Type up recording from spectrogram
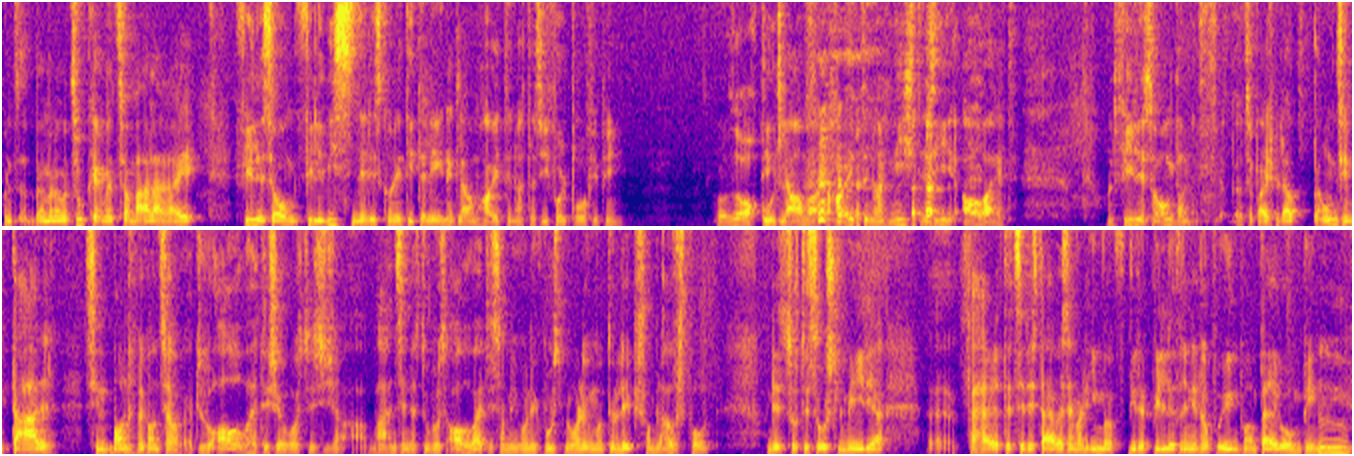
und wenn man aber zukommt zur Malerei, viele sagen, viele wissen nicht, das gar nicht. Die Italiener glauben heute noch, dass ich Vollprofi bin. Also auch gut. Die glauben heute noch nicht, dass ich arbeite. Und viele sagen dann, zum Beispiel auch bei uns im Tal, sind manchmal ganz, du arbeitest ja was, das ist ja Wahnsinn, dass du was arbeitest, das haben wir gar nicht gewusst. Wir haben immer, du lebst vom Laufsport. Und jetzt durch die Social Media äh, verhärtet sich das teilweise, weil ich immer wieder Bilder drinnen habe, wo ich irgendwo am Berg oben bin. Mhm.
